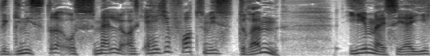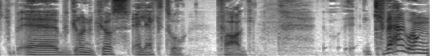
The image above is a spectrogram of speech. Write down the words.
Det gnistrer og smeller. Jeg har ikke fått så mye strøm i meg siden jeg gikk uh, grunnkurs elektrofag hver gang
